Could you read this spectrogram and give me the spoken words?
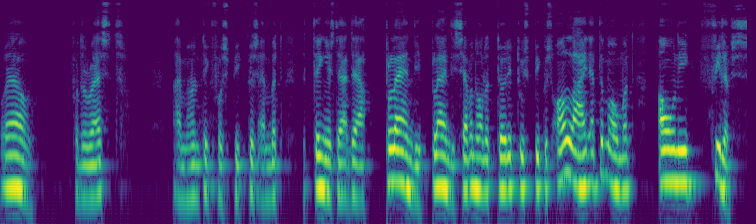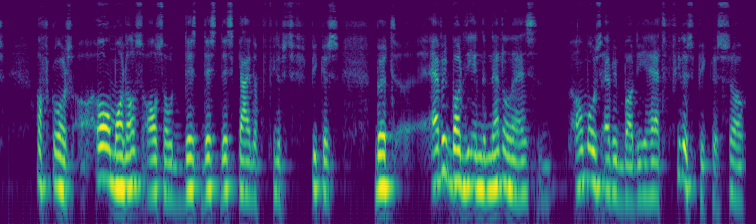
well, for the rest, I'm hunting for speakers. And but the thing is that there are plenty, plenty, 732 speakers online at the moment, only Philips. Of course, all models, also this, this, this kind of Philips speakers, but everybody in the Netherlands, almost everybody had Philips speakers, so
